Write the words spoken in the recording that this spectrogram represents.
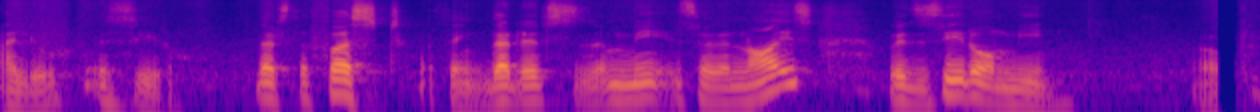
value is 0 that is the first thing that it is a, noise with 0 mean. Okay.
